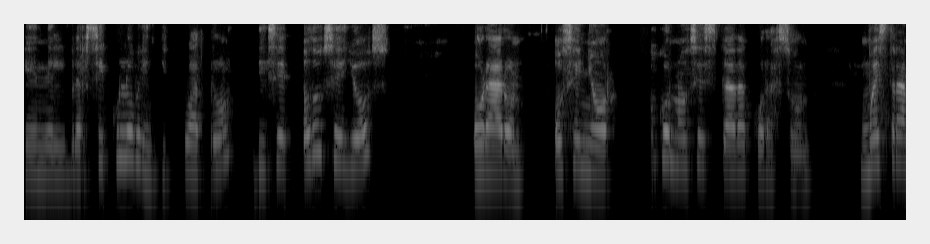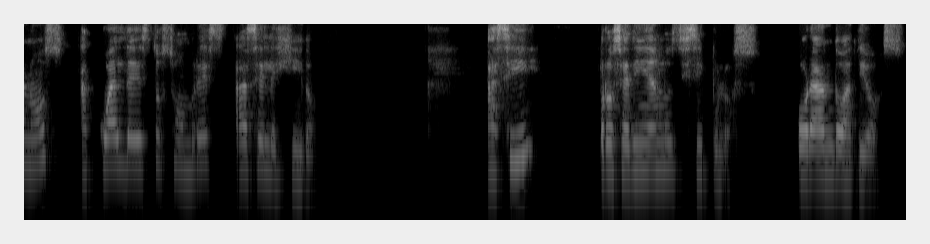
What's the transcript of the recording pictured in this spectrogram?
en el versículo 24 dice, todos ellos oraron, oh Señor, tú conoces cada corazón, muéstranos a cuál de estos hombres has elegido. Así procedían los discípulos, orando a Dios.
